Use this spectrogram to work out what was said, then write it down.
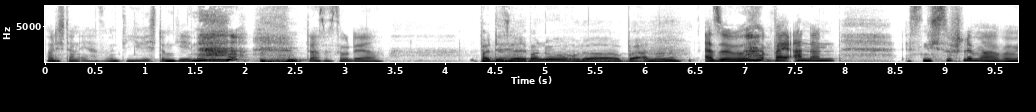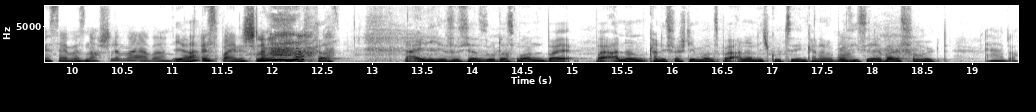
wollte ich dann eher so in die Richtung gehen. das ist so der. Bei dir selber nur oder bei anderen? Also bei anderen ist nicht so schlimm, aber bei mir selber ist noch schlimmer, aber Ja? ist beides schlimm. Ach, krass. Na, eigentlich ist es ja so, dass man bei, bei anderen, kann ich es verstehen, wenn man es bei anderen nicht gut sehen kann, aber bei Ja. sich selber ist verrückt. Ja, doch.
